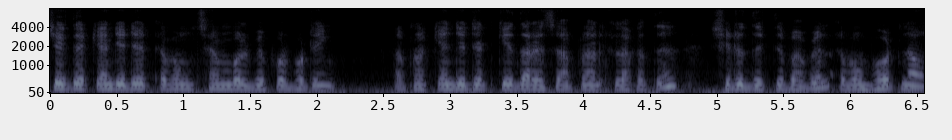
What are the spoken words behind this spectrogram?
চেক দ্য ক্যান্ডিডেট এবং স্যাম্বল বিফোর ভোটিং আপনার ক্যান্ডিডেট কে দাঁড়াইছে আপনার এলাকাতে, সেটা দেখতে পাবেন এবং ভোট নাও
